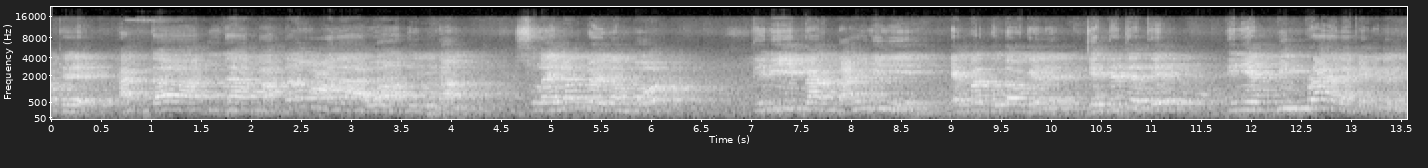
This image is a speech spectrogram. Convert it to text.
করতেন হাত্তা ইদা আতাউ আলা ওয়াদিন। সুলাইমান পয়গম্বর, তিনি তার বাহিনী নিয়ে একবার কোথাও গেলেন। যেতে যেতে তিনি এক পিঁপড়ার এলাকায় গেলেন।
